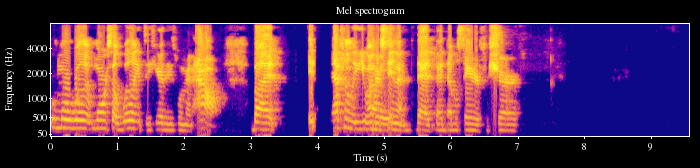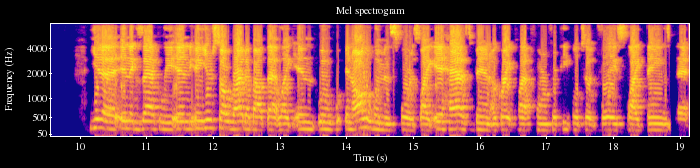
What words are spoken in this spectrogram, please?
we're more willing, more so willing to hear these women out. But it definitely, you understand that, that, that double standard for sure. Yeah, and exactly, and and you're so right about that. Like in in, in all the women's sports, like it has been a great platform for people to voice like things that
